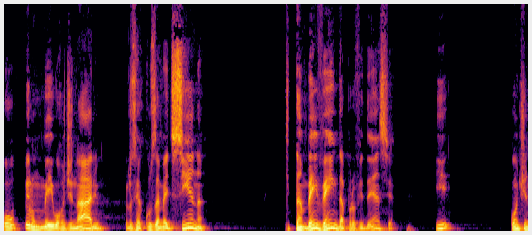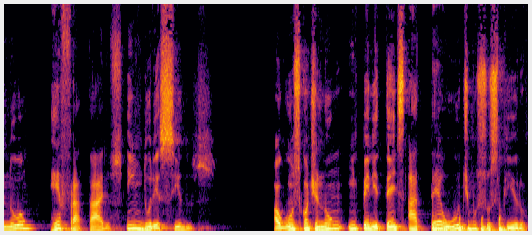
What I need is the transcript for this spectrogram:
ou pelo meio ordinário, pelos recursos da medicina, que também vem da providência, e continuam refratários, endurecidos. Alguns continuam impenitentes até o último suspiro.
